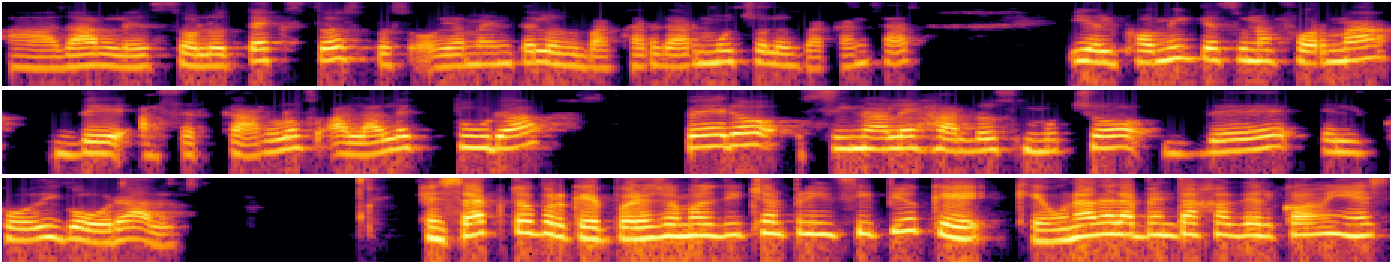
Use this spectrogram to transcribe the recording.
a darles solo textos, pues obviamente los va a cargar mucho, los va a cansar. Y el cómic es una forma de acercarlos a la lectura, pero sin alejarlos mucho del código oral. Exacto, porque por eso hemos dicho al principio que, una de las ventajas del cómic es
